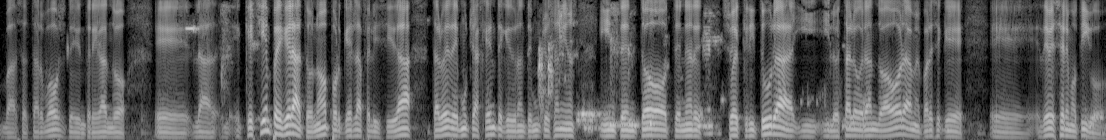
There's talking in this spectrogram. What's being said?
vas a estar vos entregando, eh, la, que siempre es grato, ¿no? Porque es la felicidad tal vez de mucha gente que durante muchos años intentó tener su escritura y, lo está logrando ahora, me parece que eh, debe ser emotivo.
